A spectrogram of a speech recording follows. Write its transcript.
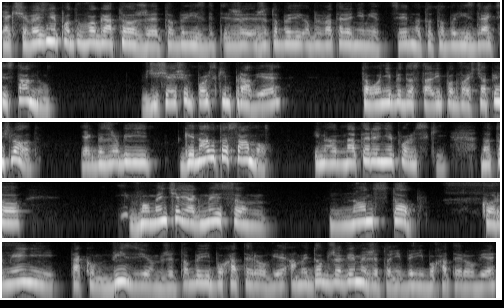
Jak się weźmie pod uwagę to, że to byli, że, że to byli obywatele niemieccy, no to to byli zdrajcy stanu. W dzisiejszym polskim prawie to oni by dostali po 25 lat. Jakby zrobili genau to samo i na, na terenie Polski, no to w momencie jak my są non-stop kormieni taką wizją, że to byli bohaterowie, a my dobrze wiemy, że to nie byli bohaterowie,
